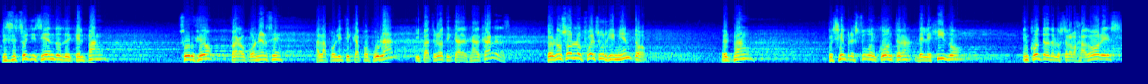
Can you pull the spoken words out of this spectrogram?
Les estoy diciendo de que el PAN surgió para oponerse a la política popular y patriótica del general Cárdenas. Pero no solo fue el surgimiento, el PAN pues siempre estuvo en contra del ejido, en contra de los trabajadores,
